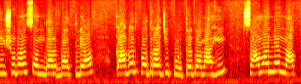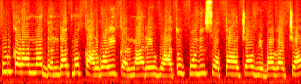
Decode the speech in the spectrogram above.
इन्शुरन्स संदर्भातल्या कागदपत्राची पूर्तता नाही. सामान्य नागपूरकरांना दंडात्मक कारवाई करणारे वाहतूक पोलीस स्वतःच्या विभागाच्या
